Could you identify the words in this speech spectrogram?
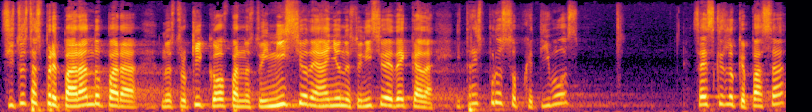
Si tú estás preparando para nuestro kickoff, para nuestro inicio de año, nuestro inicio de década, y traes puros objetivos, ¿sabes qué es lo que pasa?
